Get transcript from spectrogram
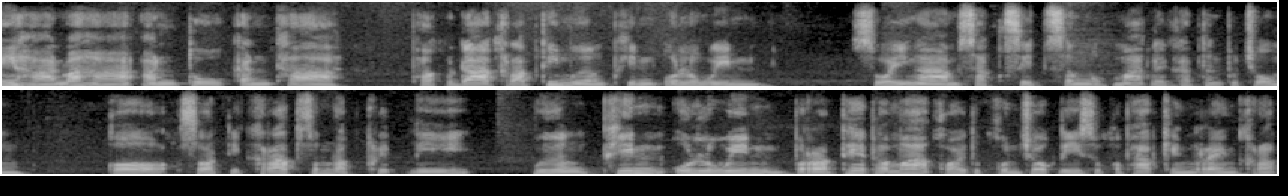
วิหารมหาอันตูกันธาพาคุด้าครับที่เมืองพินโอลวิน สวยงามศักดิ์สิทธิ์สงบมากเลยครับท่านผู้ชม ก็สวัสดีครับสำหรับคลิปนี้ เมืองพินอุลวิน ประเทศพม่าขอให้ทุกคนโชคดีสุขภาพแข็งแรงครับ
